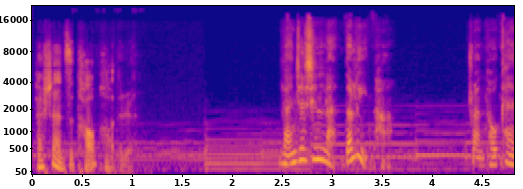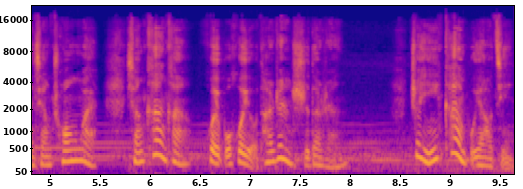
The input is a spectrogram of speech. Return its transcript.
还擅自逃跑的人。蓝嘉欣懒得理他，转头看向窗外，想看看会不会有他认识的人。这一看不要紧，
